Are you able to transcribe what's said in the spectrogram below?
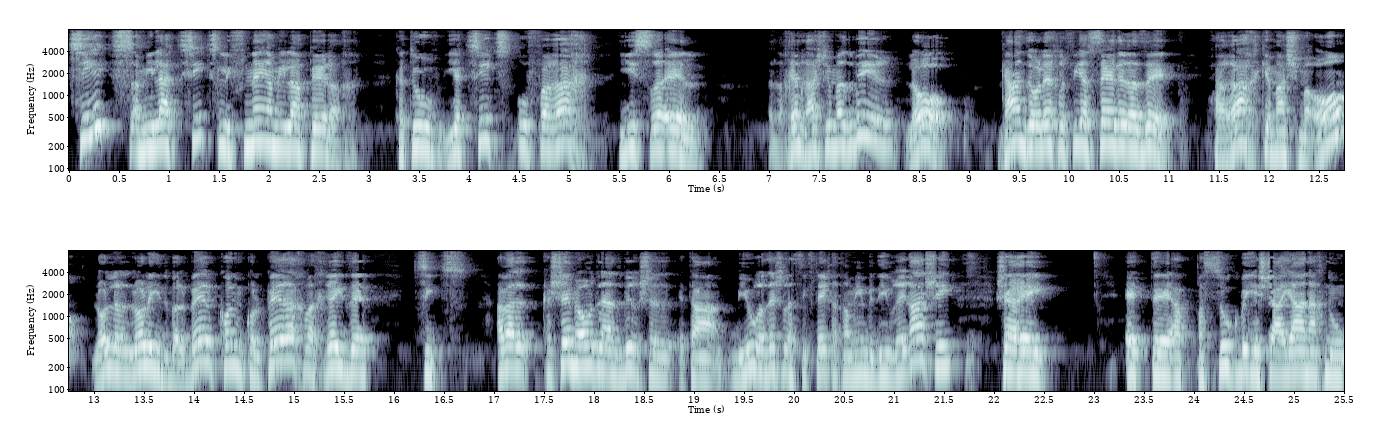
ציץ, המילה ציץ לפני המילה פרח. כתוב יציץ ופרח ישראל. אז לכן רש"י מסביר, לא, כאן זה הולך לפי הסדר הזה. פרח כמשמעו, לא, לא להתבלבל, קודם כל פרח ואחרי זה ציץ. אבל קשה מאוד להסביר את הביאור הזה של השפתי חכמים בדברי רש"י, שהרי את אה, הפסוק בישעיה אנחנו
